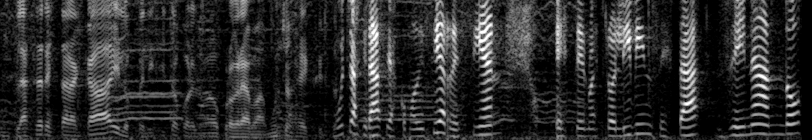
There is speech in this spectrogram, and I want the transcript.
Un placer estar acá y los felicito por el nuevo programa. Muchos éxitos. Muchas gracias. Como decía recién, este, nuestro living se está llenando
